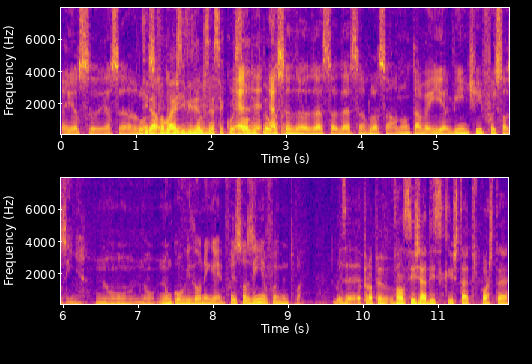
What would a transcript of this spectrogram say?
Essa, essa relação Tirava mais dividendos dessa equação é, do que da essa, outra. Dessa, dessa relação não estava. E a Vinci foi sozinha, não, não, não convidou ninguém, foi sozinha, foi muito bem. Mas a própria Vonsi já disse que está disposta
